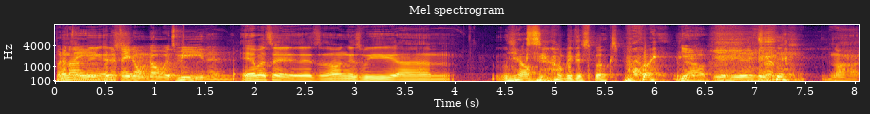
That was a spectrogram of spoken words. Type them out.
But Well, if I they mean, but if they don't know it's me, then Yeah, but say as long as we um I'll, be, I'll be the spokesboy. yeah, yeah, yeah, yeah. no,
